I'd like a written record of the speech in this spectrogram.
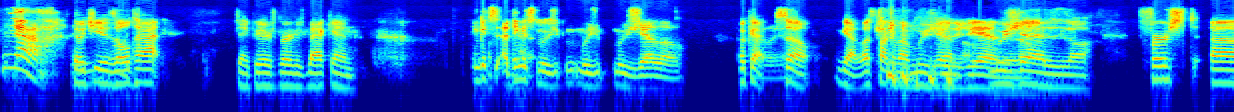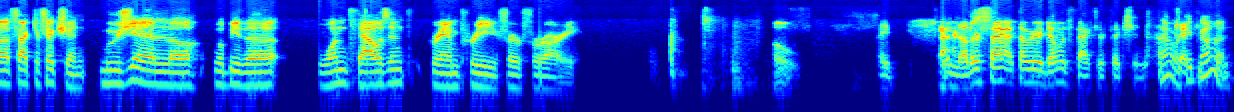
yeah. Sochi is old hat. St. Petersburg is back in. I think it's I think it's Muj- Muj- Mugello. Okay, Oh, yeah. so yeah, let's talk about Mugello. Mugello. Mugello. First uh, fact or fiction: Mugello will be the 1,000th Grand Prix for Ferrari. Oh, Fact. Another fact. I thought we were done with fact or fiction. No, Okay. keep going.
